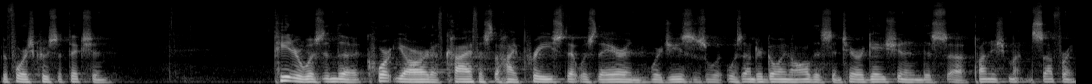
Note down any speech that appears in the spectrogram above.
before his crucifixion, Peter was in the courtyard of Caiaphas, the high priest, that was there and where Jesus was undergoing all this interrogation and this uh, punishment and suffering.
